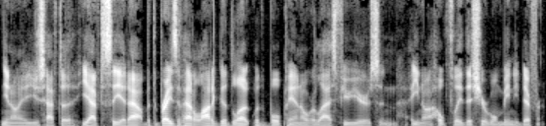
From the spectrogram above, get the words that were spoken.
you know you just have to you have to see it out. But the Braves have had a lot of good luck with the bullpen over the last few years, and you know hopefully this year won't be any different.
